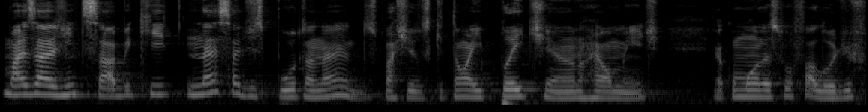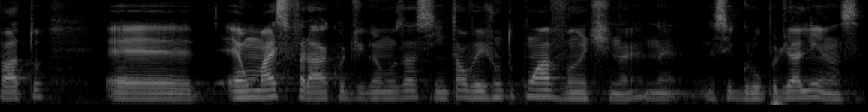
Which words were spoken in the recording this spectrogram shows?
mas a gente sabe que nessa disputa, né, dos partidos que estão aí pleiteando realmente, é como o Anderson falou, de fato, é, é o mais fraco, digamos assim, talvez junto com o Avante, né, né, nesse grupo de aliança.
